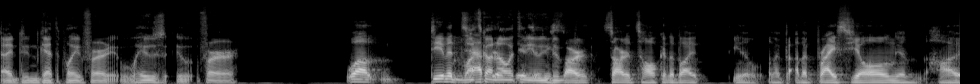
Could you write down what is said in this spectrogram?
I didn't get the point for who's for. Well, David what's going on with the New England started, started talking about you know about, about, Bryce Young and how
